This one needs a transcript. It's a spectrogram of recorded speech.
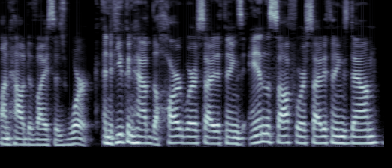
on how devices work. And if you can have the hardware side of things and the software side of things down,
